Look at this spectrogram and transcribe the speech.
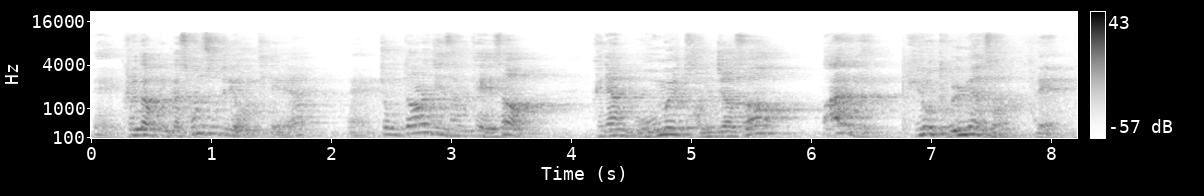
네, 그러다 보니까 선수들이 어떻게 해요? 네, 좀 떨어진 상태에서 그냥 몸을 던져서 빠르게 뒤로 돌면서 네,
